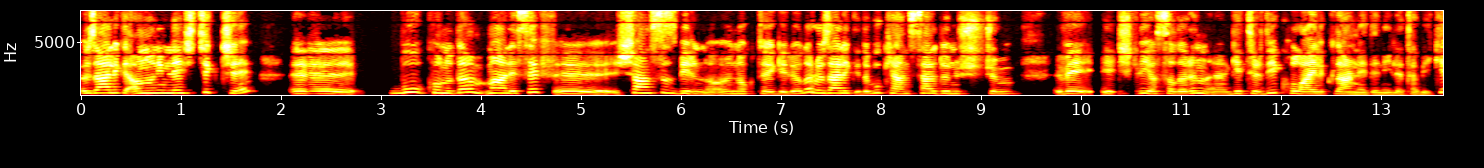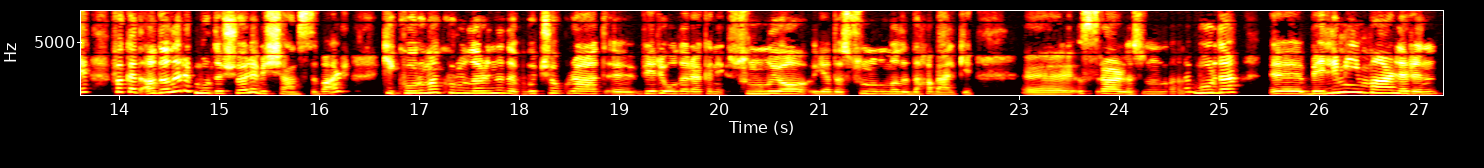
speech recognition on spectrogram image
özellikle anonimleştikçe bu konuda maalesef şanssız bir noktaya geliyorlar. Özellikle de bu kentsel dönüşüm ve ilişkili yasaların e, getirdiği kolaylıklar nedeniyle tabii ki. Fakat adaların burada şöyle bir şansı var ki koruma kurullarında da bu çok rahat e, veri olarak hani sunuluyor ya da sunulmalı daha belki e, ısrarla sunulmalı. Burada belli mimarların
